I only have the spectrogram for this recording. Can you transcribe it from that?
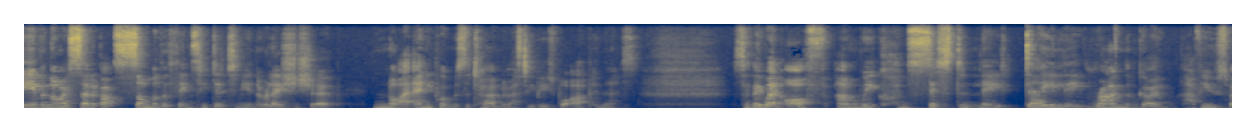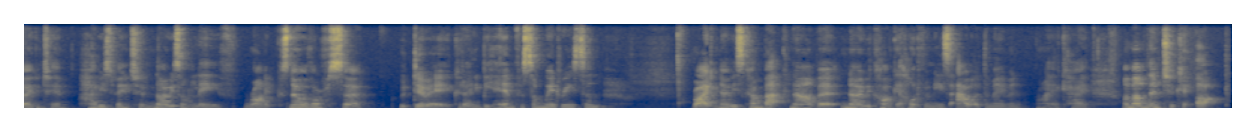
Even though I said about some of the things he did to me in the relationship, not at any point was the term domestic abuse brought up in this. So they went off and we consistently, daily rang them going, Have you spoken to him? Have you spoken to him? No, he's on leave. Right, because no other officer would do it. It could only be him for some weird reason. Right, no, he's come back now, but no, we can't get hold of him. He's out at the moment. Right, okay. My mum then took it up,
